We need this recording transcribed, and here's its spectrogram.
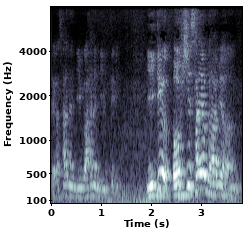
내가 사는 이유가 하는 일들이 이게 없이 사역을 하면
